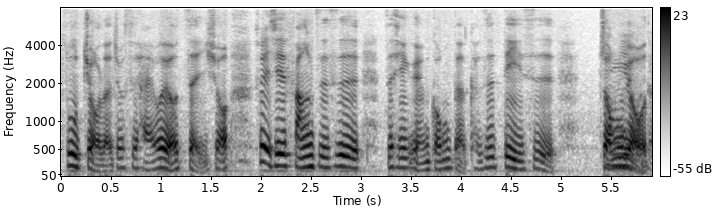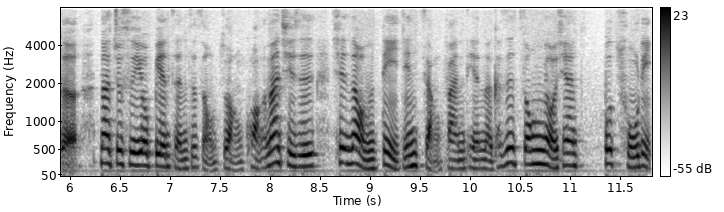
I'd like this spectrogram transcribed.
住久了，就是还会有整修。所以其实房子是这些员工的，可是地是。中油的，那就是又变成这种状况。那其实现在我们地已经涨翻天了，可是中油现在不处理。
